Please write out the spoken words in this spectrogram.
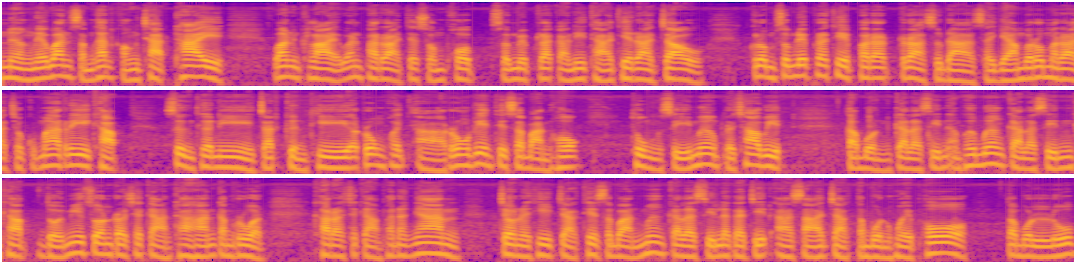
เนื่องในวันสำคัญของชาติไทย วันคล้ายวันพระราชสมภพ สมเด็จพระกนิษฐาธิราชเจ้า กรมสมเด็จพระเทพรัตนราชสุดาสยามบรมราชกุมารีครับ ซึ่งเทอนี้จัดขึ้นที่โรงพยอ่าโรงเรียนเทศบาล 6 ทุ่งสีเมืองประชาวิทย์ตำบลกาลสินอำเภอเมืองกาลสินครับ โดยมีส่วนราชการทหารตำรวจ ข้าราชการพนักงาน เจ้าหน้าที่จากเทศบาลเมืองกาลสินและกจิตอาสาจากตำบลห้วยโพตำบลลุบ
